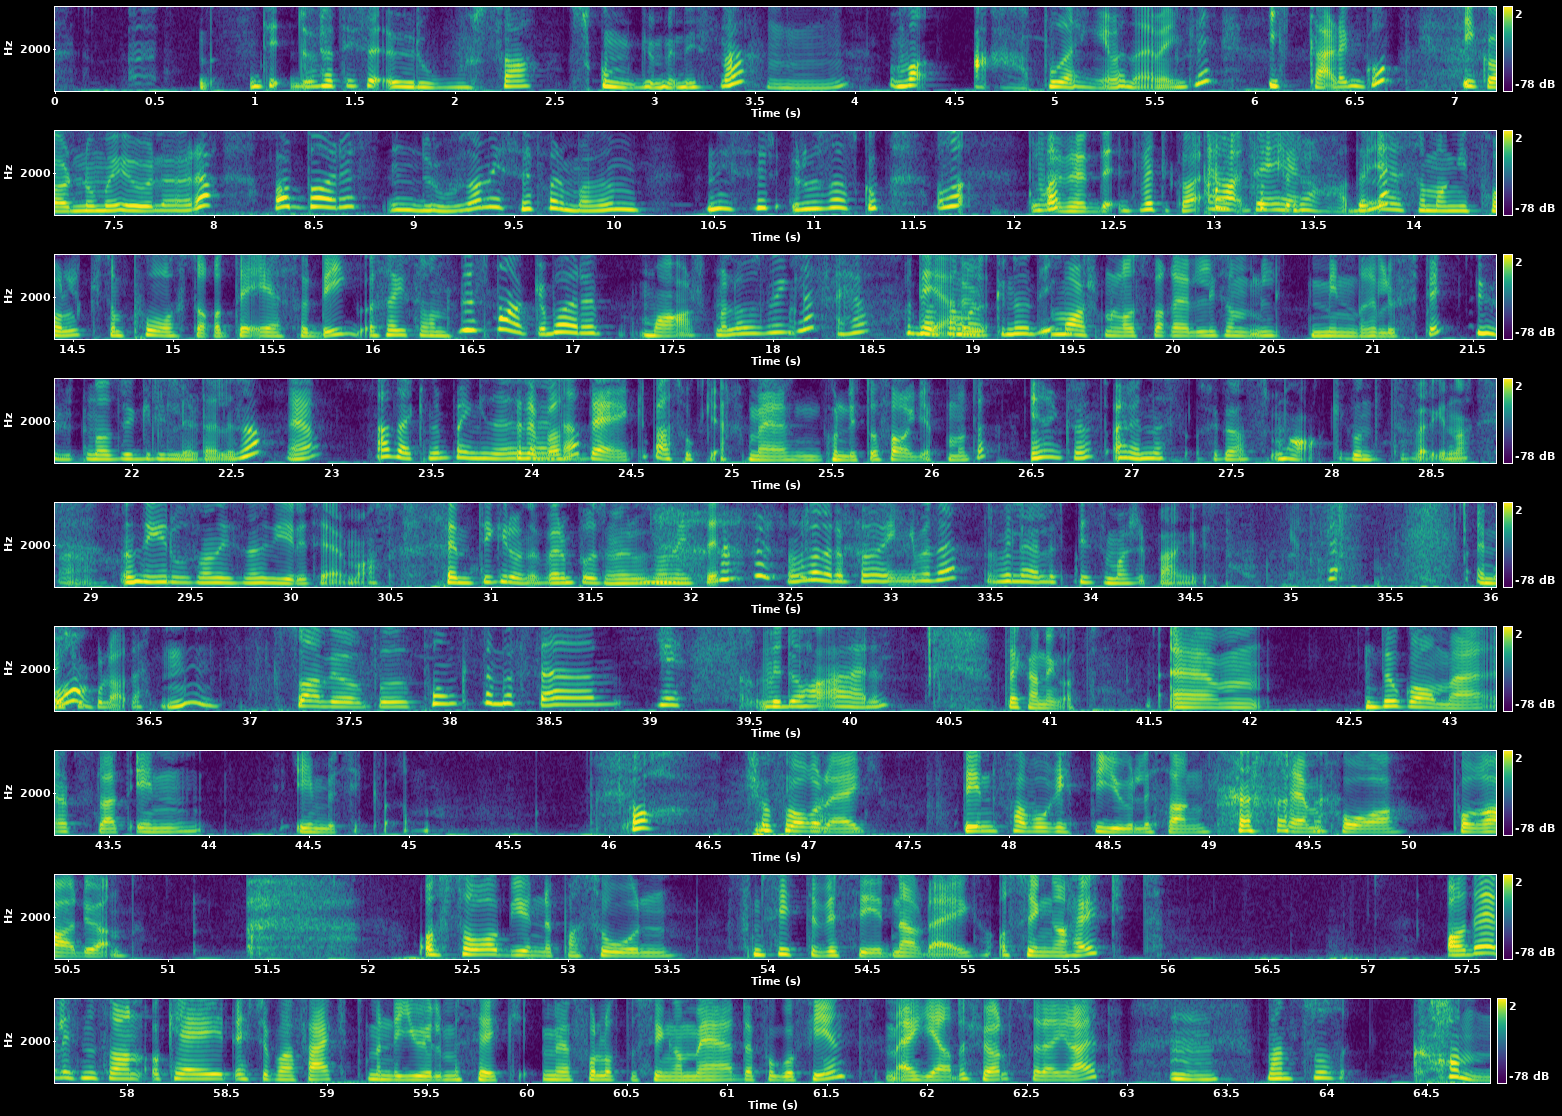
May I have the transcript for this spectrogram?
De, du vet disse rosa skumgumminissene? Mm. Hva er poenget med det, egentlig? Ikke er det godt, ikke har det noe med jul å gjøre. Det var bare rosa nisser forma som nisser. Rosa skum. Altså, hva? Det, det, vet du hva? Ja, det, er, det, det er så mange folk som påstår at det er så digg, og så er jeg sånn Det smaker bare marshmallows, egentlig. ja, Og det altså, er jo ikke noe digg. Marshmallows bare liksom litt mindre luftig. Uten at du griller det, liksom. Ja. Ja, det er ikke noe poeng i det. Så det er, bare, det er egentlig bare sukker med konditorfarge, på en måte. Ja, ikke sant? Er det nesten så du kan smake konditorfargen nå? Ja. Men de rosa nissene de irriterer meg. Altså. 50 kroner for en pose med rosa nisser. Hva var det poenget med det? Da vil jeg heller spise marsipangris. En oh. sjokolade. Mm. Så er vi over på punkt nummer fem. Yes. Vil du ha æren? Det kan jeg godt. Um, da går vi rett og slett inn i musikkverden. Åh, Se for deg din favorittjulesang kommer på på radioen. Og så begynner personen som sitter ved siden av deg, å synge høyt. Og det er liksom sånn OK, det er ikke perfekt, men det er julemusikk. Vi får lov til å synge med, det får gå fint. Men jeg gjør det sjøl, så det er greit. Mm. Men så kan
